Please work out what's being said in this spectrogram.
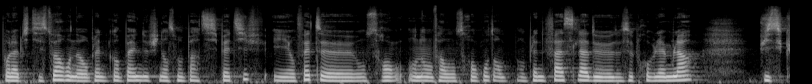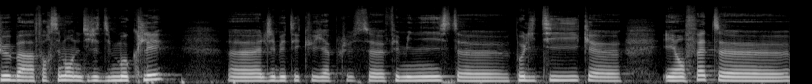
pour la petite histoire, on est en pleine campagne de financement participatif et en fait, on, se rend, enfin, on se rend compte en, en pleine face là, de, de ce problème-là, puisque bah, forcément on utilise des mots-clés euh, LGBTQIA+, euh, féministe, euh, politique. Euh, et en fait, euh,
